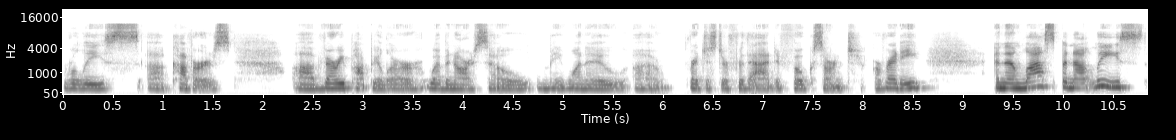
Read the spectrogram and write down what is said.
release uh, covers. Uh, very popular webinar, so may want to uh, register for that if folks aren't already. And then last but not least,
